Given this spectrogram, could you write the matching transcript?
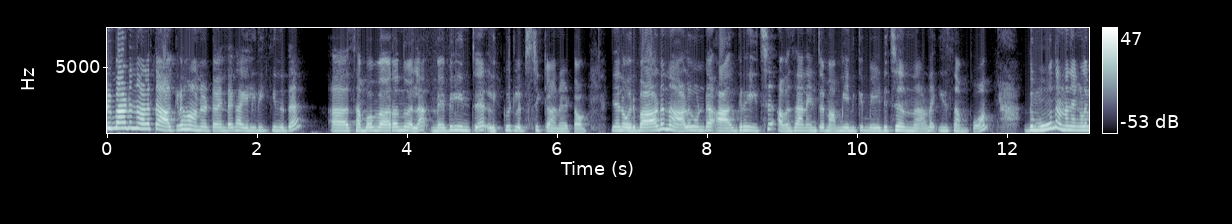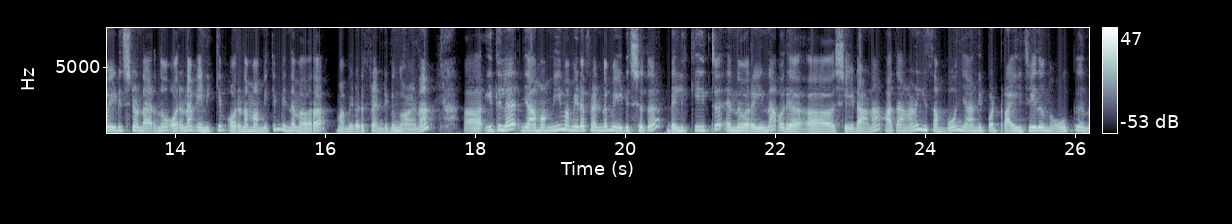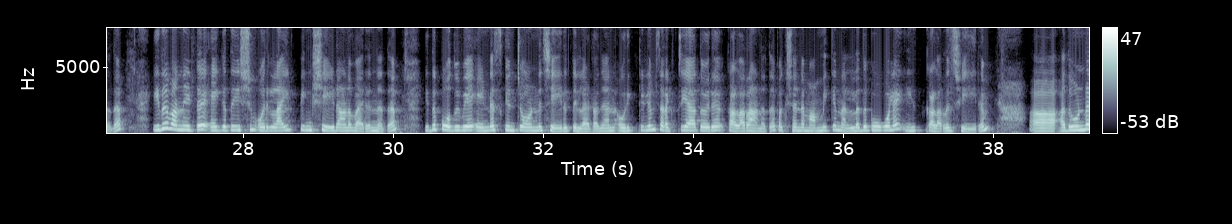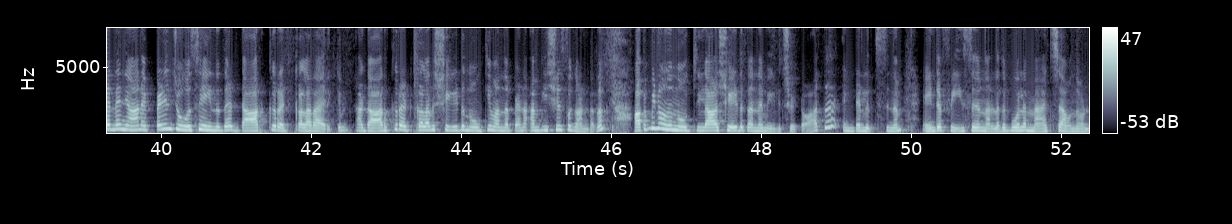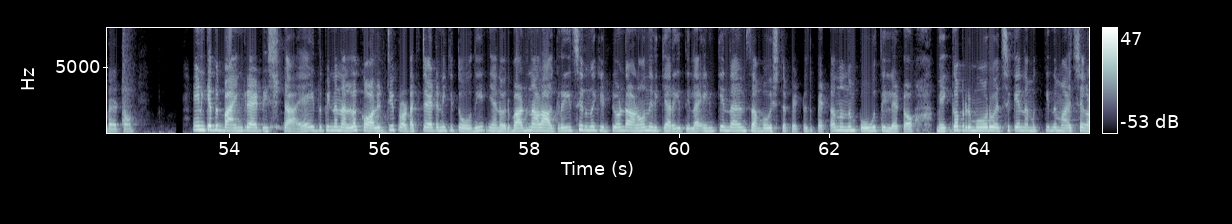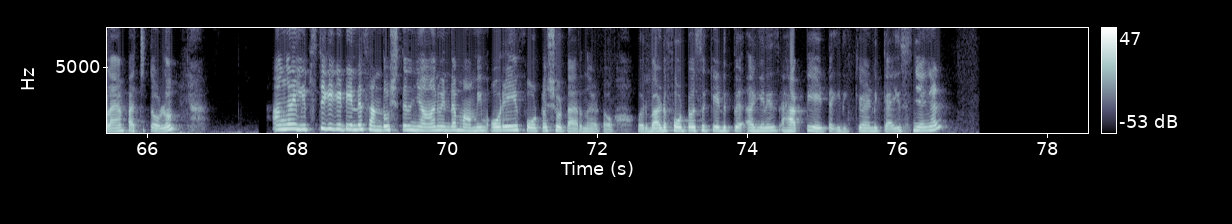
ഒരുപാട് നാളത്തെ ആഗ്രഹമാണ് കേട്ടോ എന്റെ കയ്യിലിരിക്കുന്നത്. സംഭവം വേറൊന്നുമല്ല. മെബിലിന്റെ ലിക്വിഡ് ലിപ്സ്റ്റിക് ആണ് കേട്ടോ. ഞാൻ ഒരുപാട് നാൾ കൊണ്ട് ആഗ്രഹിച്ച് അവസാനം എന്റെ മമ്മി എനിക്ക് മേടിച്ചു തന്നതാണ് ഈ സംഭവം. ഇത് മൂന്നെണ്ണം ഞങ്ങൾ മേടിച്ചിട്ടുണ്ടായിരുന്നു. ഒരെണ്ണം എനിക്കും ഒരെണ്ണം മമ്മിക്കും പിന്നെ വേറെ മമ്മിയുടെ ഒരു ഫ്രണ്ടിനും ആണ്. ഇതിൽ ഞാൻ മമ്മിയും മമ്മിയുടെ ഫ്രണ്ടും മേടിച്ചത് ഡെലിക്കേറ്റ് എന്ന് പറയുന്ന ഒരു ഷെയ്ഡാണ് അതാണ് ഈ സംഭവം. ഞാനിപ്പോൾ ട്രൈ ചെയ്ത് നോക്കുന്നത്. ഇത് വന്നിട്ട് ഏകദേശം ഒരു ലൈറ്റ് പിങ്ക് ഷെയ്ഡാണ് വരുന്നത്. ഇത് പൊതുവേ എന്റെ സ്കിൻ ടോണിന് ചേരത്തില്ല കേട്ടോ. ഞാൻ ഒരിക്കലും സെലക്ട് ചെയ്യാത്ത ഒരു കളറാണിത് പക്ഷെ എന്റെ മമ്മിക്ക് നല്ലതുപോലെ ഈ കളറ് ചേരും. അതുകൊണ്ട് തന്നെ ഞാൻ എപ്പോഴും ചൂസ് ചെയ്യുന്നത് ഡാർക്ക് റെഡ് കളറായിരിക്കും ആ ഡാർക്ക് റെഡ് കളർ ഷെയ്ഡ് നോക്കി വന്നപ്പോഴാണ് അംബീഷ്യസ് കണ്ടത്. അപ്പം പിന്നെ ഒന്നും നോക്കിയില്ല. ആ ഷെയ്ഡ് തന്നെ മേടിച്ചു കേട്ടോ. അത് എന്റെ ലിപ്സിനും എന്റെ ഫേസിനും നല്ലതുപോലെ മാച്ച് ആവുന്നുണ്ട് കേട്ടോ. എനിക്കത് ഭയങ്കരമായിട്ട് ഇഷ്ടമായ ഇത് പിന്നെ നല്ല ക്വാളിറ്റി പ്രൊഡക്റ്റ് ആയിട്ട് എനിക്ക് തോന്നി. ഞാൻ ഒരുപാട് നാൾ ആഗ്രഹിച്ചിരുന്ന് കിട്ടിയോണ്ടാണോ എന്ന് എനിക്കറിയത്തില്ല. എനിക്ക് എന്തായാലും സംഭവം ഇഷ്ടപ്പെട്ടു. ഇത് പെട്ടെന്നൊന്നും പോകത്തില്ല കേട്ടോ. മേക്കപ്പ് റിമൂവർ വെച്ചൊക്കെ നമുക്കിന്ന് മായ്ച്ച് കളയാൻ പറ്റത്തുള്ളൂ. അങ്ങനെ ലിപ്സ്റ്റിക്ക് കിട്ടിയതിന്റെ സന്തോഷത്തിൽ ഞാനും എന്റെ മമ്മിയും ഒരേ ഫോട്ടോഷൂട്ടായിരുന്നു കേട്ടോ. ഒരുപാട് ഫോട്ടോസൊക്കെ എടുത്ത് അങ്ങനെ ഹാപ്പി ആയിട്ട് ഇരിക്കുകയാണ് കൈസ് ഞങ്ങൾ.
